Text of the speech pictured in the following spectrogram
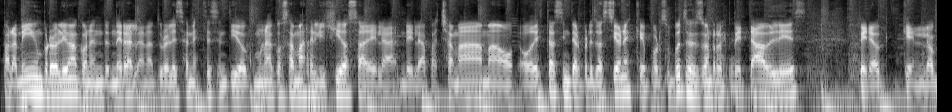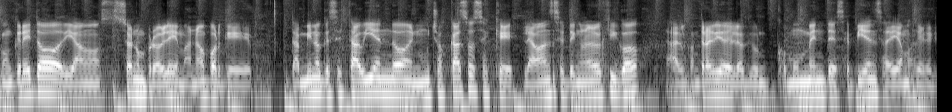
para mí hay un problema con entender a la naturaleza en este sentido como una cosa más religiosa de la, de la Pachamama o, o de estas interpretaciones que por supuesto que son respetables, pero que en lo concreto, digamos, son un problema, ¿no? Porque también lo que se está viendo en muchos casos es que el avance tecnológico, al contrario de lo que comúnmente se piensa, digamos, de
